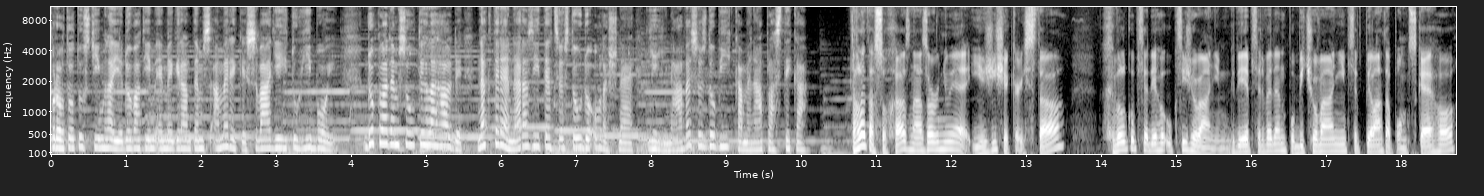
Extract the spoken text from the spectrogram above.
Proto tu s tímhle jedovatým imigrantem z Ameriky svádějí tuhý boj. Dokladem jsou tyhle haldy, na které narazíte cestou do Olešné. Její náves zdobí kamenná plastika. Tahle ta socha znázorňuje Ježíše Krista, chvilku před jeho ukřižováním, kdy je předveden po bičování před Piláta Ponského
